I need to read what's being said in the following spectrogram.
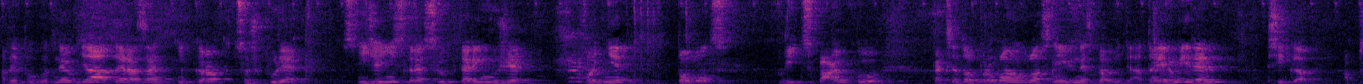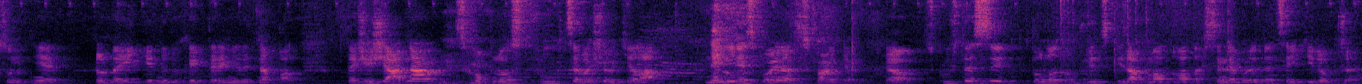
A vy pokud neuděláte razantní krok, což bude snížení stresu, který může hodně pomoct víc spánku, tak se toho problému vlastně nikdy nezbavíte. A to je jenom jeden příklad, absolutně blbej, jednoduchý, který mě teď napad. Takže žádná schopnost funkce vašeho těla není nespojená se spánkem. Jo? Zkuste si tohleto vždycky zapamatovat, až se nebudete cítit dobře.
